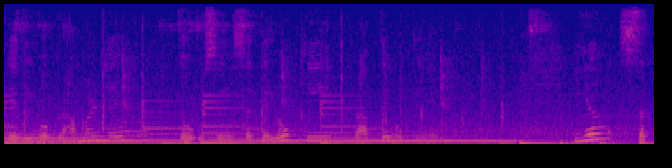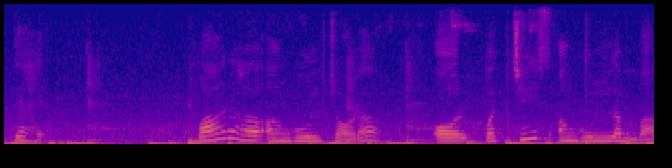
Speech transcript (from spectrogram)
यदि वो ब्राह्मण है तो उसे सत्यलोक की प्राप्ति होती है। यह सत्य है। बारह अंगुल चौड़ा और पच्चीस अंगुल लंबा,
